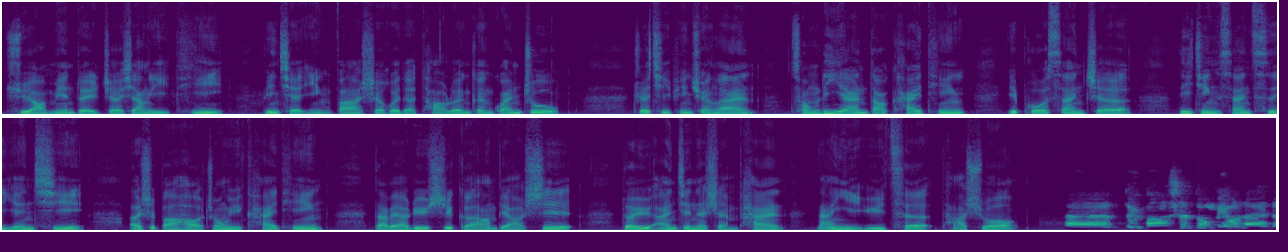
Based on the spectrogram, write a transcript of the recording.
需要面对这项议题，并且引发社会的讨论跟关注。这起平权案从立案到开庭一波三折，历经三次延期，二十八号终于开庭。代表律师葛昂表示。对于案件的审判难以预测，他说：“呃，对方是都没有来的，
